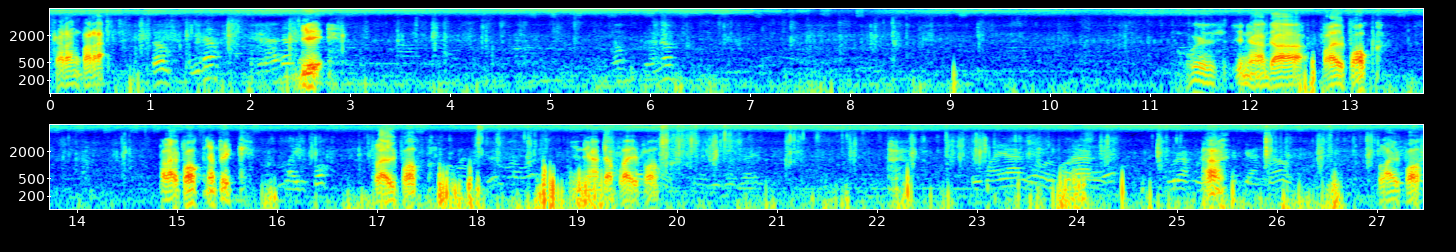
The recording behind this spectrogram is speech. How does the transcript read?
Karang para. Di. Wih, ini ada playpok. Playpoknya pik. Playpok. Ini ada playpok. Hah? Playpok.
